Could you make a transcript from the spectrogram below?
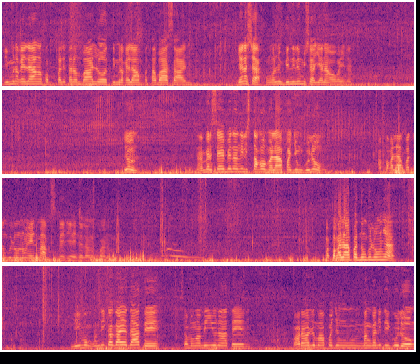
Hindi mo na kailangan papalitan ng balot, hindi mo na kailangan patabasan. Yan na siya. Kung ano binili mo siya, yan na, okay na. Yun. Number 7 ang nilista ko, malapad yung gulong. Napakalapad ng gulong ng NMAX. Pwede ay na lang paano. Napakalapad ng gulong niya. Hindi mo hindi kagaya dati sa mga Mio natin. Para lumapad yung nang ganito yung gulong,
